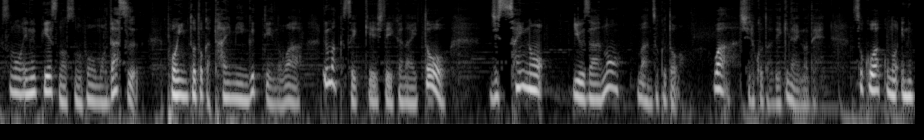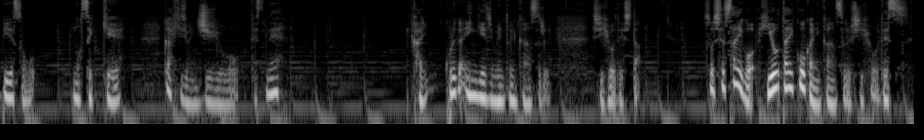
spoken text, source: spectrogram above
その NPS のそのフォームを出すポイントとかタイミングっていうのは、うまく設計していかないと、実際のユーザーの満足度は知ることはできないので、そこはこの NPS の設計が非常に重要ですね。はい。これがエンゲージメントに関する指標でした。そして最後、費用対効果に関する指標です。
